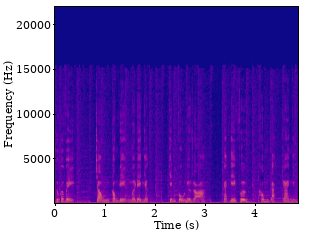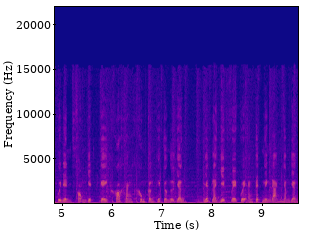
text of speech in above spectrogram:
Thưa quý vị, trong công điện mới đây nhất, chính phủ nêu rõ các địa phương không đặt ra những quy định phòng dịch gây khó khăn không cần thiết cho người dân, nhất là dịp về quê ăn Tết Nguyên đán nhâm dần.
